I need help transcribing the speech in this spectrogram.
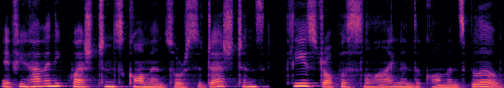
If you have any questions, comments or suggestions, please drop us a line in the comments below.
